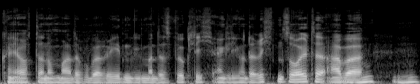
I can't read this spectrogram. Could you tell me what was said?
können ja auch dann nochmal darüber reden, wie man das wirklich eigentlich unterrichten sollte. Aber mhm, mhm,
